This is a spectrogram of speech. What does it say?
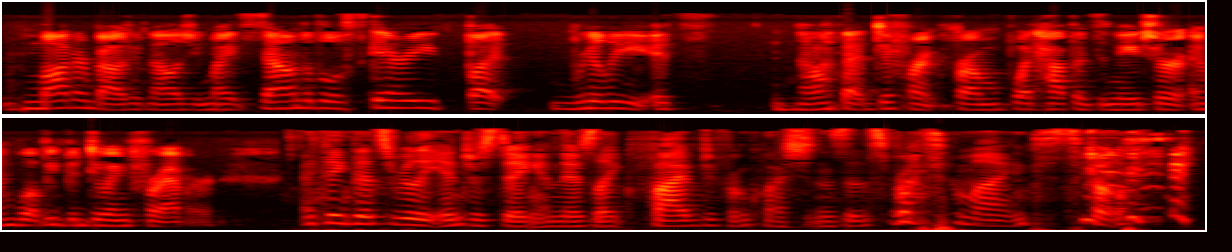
modern biotechnology might sound a little scary, but really it's not that different from what happens in nature and what we've been doing forever. I think that's really interesting, and there's like five different questions that sprung to mind. So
